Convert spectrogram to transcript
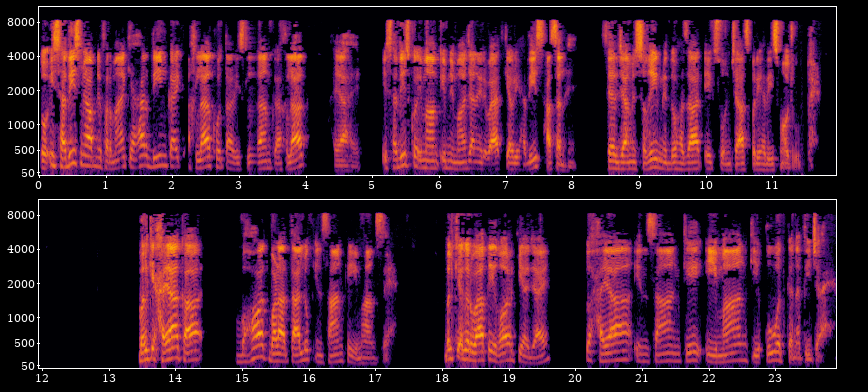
تو اس حدیث میں آپ نے فرمایا کہ ہر دین کا ایک اخلاق ہوتا ہے اسلام کا اخلاق حیا ہے۔ اس حدیث کو امام ابن ماجہ نے روایت کیا اور یہ حدیث حسن ہے۔ سیل جامع صغیر میں دو ہزار ایک سو انچاس پر یہ حدیث موجود ہے۔ بلکہ حیا کا بہت بڑا تعلق انسان کے ایمان سے ہے۔ بلکہ اگر واقعی غور کیا جائے تو حیا انسان کے ایمان کی قوت کا نتیجہ ہے۔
